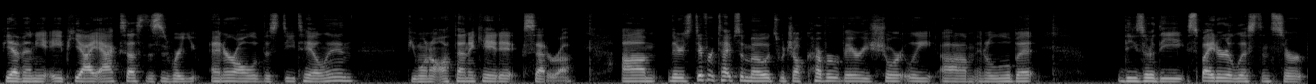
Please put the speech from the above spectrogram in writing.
if you have any API access, this is where you enter all of this detail in. If you want to authenticate it, etc. Um, there's different types of modes, which I'll cover very shortly um, in a little bit. These are the spider list and SERP.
